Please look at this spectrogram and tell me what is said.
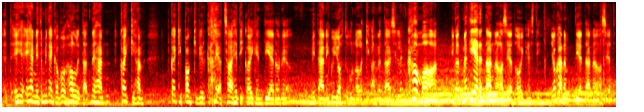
että eihän niitä mitenkään voi hallita, että nehän, kaikkihan kaikki pankkivirkailijat saa heti kaiken tiedon, mitä niin kuin johtokunnallekin annetaan. sille, come on! Niin kuin, että me tiedetään nämä asiat oikeasti. Jokainen tietää nämä asiat.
